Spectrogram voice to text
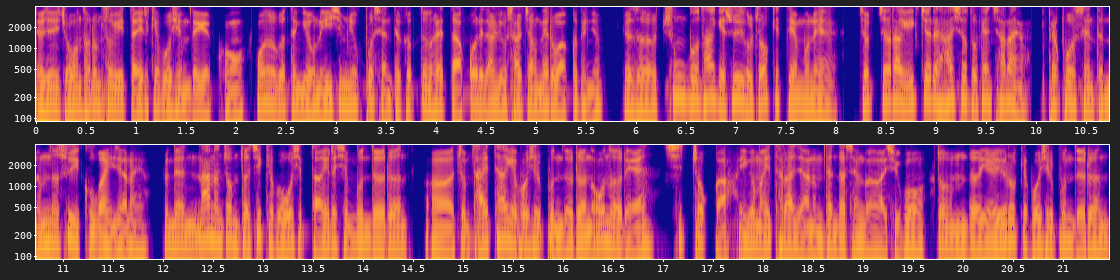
여전히 좋은 흐름 속에 있다 이렇게 보시면 되겠고 오늘 같은 경우는 26% 급등을 했다 꼬리 달리고 살짝 내려왔거든요. 그래서 충분하게 수익을 줬기 때문에 적절하게 익절해 하셔도 괜찮아요. 100% 넘는 수익 구간이잖아요. 근데 나는 좀 더 지켜보고 싶다 이러신 분들은 어, 좀 타이트하게 보실 분들은 오늘의 시초가 이것만 이탈하지 않으면 된다 생각하시고 좀 더 여유롭게 보실 분들은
